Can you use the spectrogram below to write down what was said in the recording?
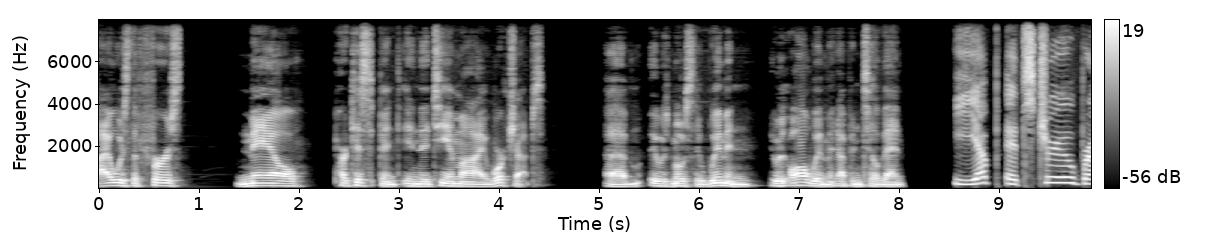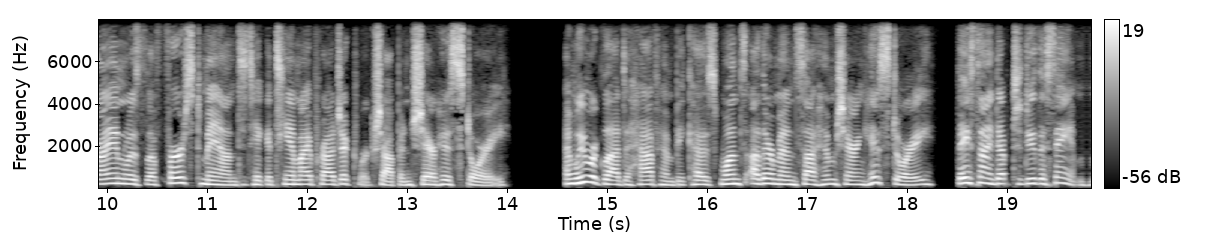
I was the first male participant in the TMI workshops. Um, it was mostly women. It was all women up until then. Yep, it's true. Brian was the first man to take a TMI project workshop and share his story. And we were glad to have him because once other men saw him sharing his story, they signed up to do the same.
